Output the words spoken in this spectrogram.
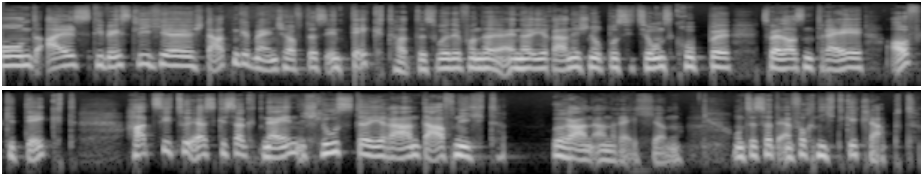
Und als die westliche Staatengemeinschaft das entdeckt hat, das wurde von einer iranischen Oppositionsgruppe 2003 aufgedeckt, hat sie zuerst gesagt, nein, Schluss, der Iran darf nicht Uran anreichern. Und das hat einfach nicht geklappt.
